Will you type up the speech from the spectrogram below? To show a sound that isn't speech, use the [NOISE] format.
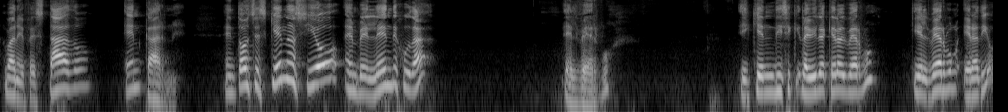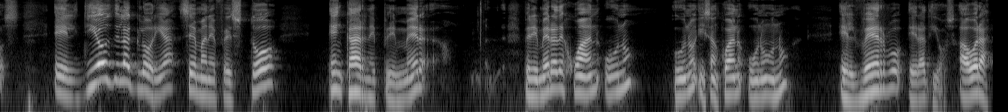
manifestado en carne. Entonces, ¿quién nació en Belén de Judá? El verbo. ¿Y quién dice que la Biblia que era el verbo? Y el verbo era Dios. El Dios de la gloria se manifestó en carne. Primera, primera de Juan 1, 1 y San Juan 1, 1. El verbo era Dios. Ahora,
